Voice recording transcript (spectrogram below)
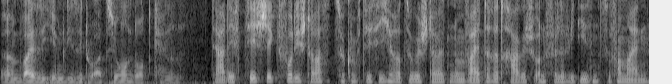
ähm, weil sie eben die Situation dort kennen. Der ADFC schlägt vor, die Straße zukünftig sicherer zu gestalten, um weitere tragische Unfälle wie diesen zu vermeiden.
